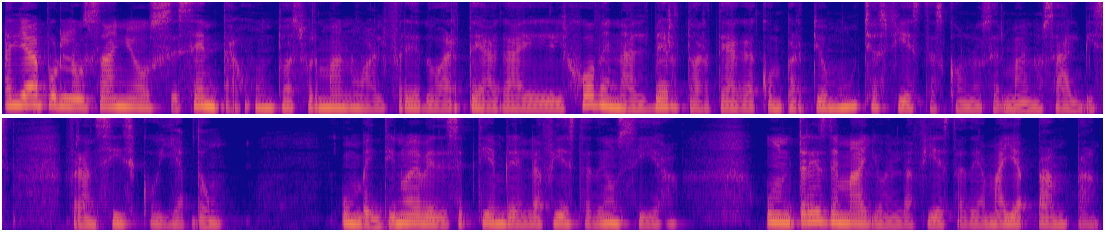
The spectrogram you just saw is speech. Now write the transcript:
Allá por los años 60, junto a su hermano Alfredo Arteaga, el joven Alberto Arteaga compartió muchas fiestas con los hermanos Alvis, Francisco y Abdón. Un 29 de septiembre en la fiesta de Uncía, un 3 de mayo en la fiesta de Amaya Pampa,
